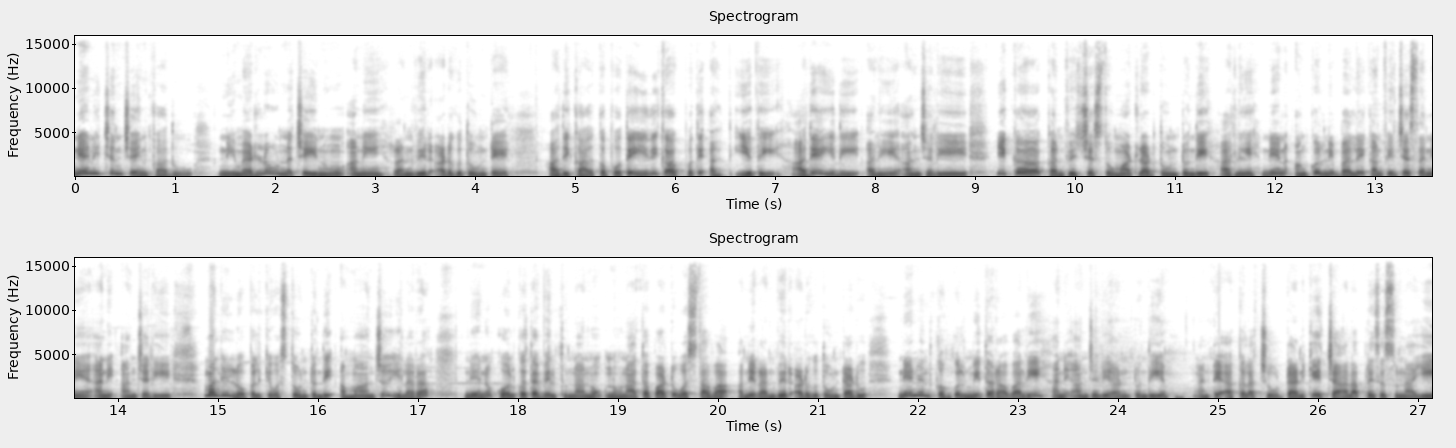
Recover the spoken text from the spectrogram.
నేను ఇచ్చిన చైన్ కాదు నీ మెడలో ఉన్న చైను అని రణ్వీర్ అడుగుతూ ఉంటే అది కాకపోతే ఇది కాకపోతే అది ఇది అదే ఇది అని అంజలి ఇక కన్ఫ్యూజ్ చేస్తూ మాట్లాడుతూ ఉంటుంది. అరే నేను అంకుల్ని భలే కన్ఫ్యూజ్ చేస్తానే అని అంజలి మళ్ళీ లోపలికి వస్తూ ఉంటుంది. అమ్మ అంజు ఇలారా నేను కోల్కతా వెళ్తున్నాను నువ్వు నాతో పాటు వస్తావా అని రణ్వీర్ అడుగుతూ ఉంటాడు. నేనెందుకు అంకుల్ మీతో రావాలి అని అంజలి అంటుంది. అంటే అక్కడ చూడటానికి చాలా ప్లేసెస్ ఉన్నాయి.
